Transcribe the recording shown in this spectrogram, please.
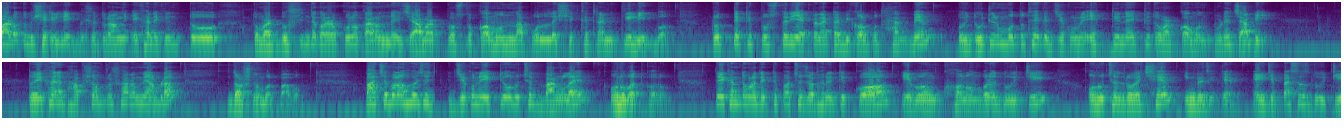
পারো তুমি সেটি লিখবে। সুতরাং এখানে কিন্তু তোমার দুশ্চিন্তা করার কোনো কারণ নেই যে আমার প্রশ্ন কমন না পড়লে সেক্ষেত্রে আমি কি লিখব। প্রত্যেকটি প্রশ্নেরই একটা না একটা বিকল্প থাকবে। ওই দুটির মধ্য থেকে যে কোনো একটি না একটি তোমার কমন পড়ে যাবেই। তো এখানে ভাব সম্প্রসারণে আমরা দশ নম্বর পাবো। পাঁচে বলা হয়েছে যে কোনো একটি অনুচ্ছেদ বাংলায় অনুবাদ করো। তো এখানে তোমরা দেখতে পাচ্ছ যথারীতি ক এবং খ নম্বরে দুইটি অনুচ্ছেদ রয়েছে ইংরেজিতে। এই যে প্যাসেজ দুইটি,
